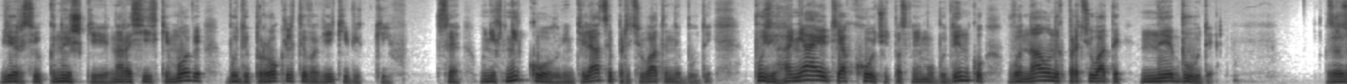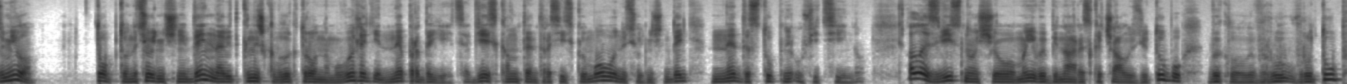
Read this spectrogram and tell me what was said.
версію книжки на російській мові, буде проклятий во віки віків. Все, у них ніколи вентиляція працювати не буде. Пусть ганяють як хочуть по своєму будинку, вона у них працювати не буде. Зрозуміло? Тобто на сьогоднішній день навіть книжка в електронному вигляді не продається. Весь контент російською мовою на сьогоднішній день недоступний офіційно. Але звісно, що мої вебінари скачали з Ютубу, виклали в Ру- в Рутуб.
